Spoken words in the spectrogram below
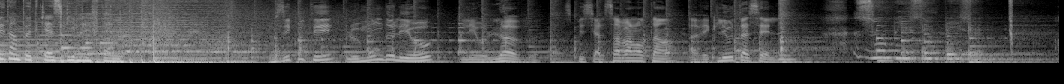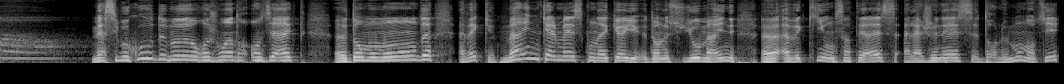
C'est un podcast Vivre FM. Vous écoutez Le Monde de Léo, Léo Love, spécial Saint-Valentin avec Léo Tassel. Zoubi, zoubi, zou. Merci beaucoup de me rejoindre en direct euh, dans mon monde avec Marine Calmes qu'on accueille dans le studio. Marine euh, avec qui on s'intéresse à la jeunesse dans le monde entier.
